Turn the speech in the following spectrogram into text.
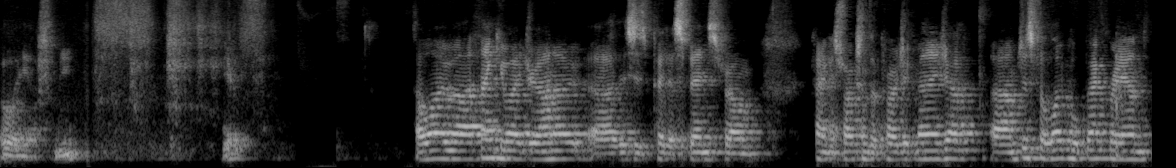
Oh, yes, me. Yep. Hello, uh, thank you, Adriano. Uh, this is Peter Spence from Kane Construction, the project manager. Um, just for local background,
